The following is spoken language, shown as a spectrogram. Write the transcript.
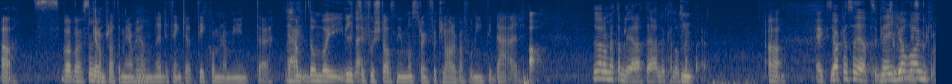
ja, vad, vad ska Mm. de prata mer om Mm. henne? Det tänker jag att det kommer de ju inte. Det de var ju, lite i första avsnittet måste de förklara varför hon inte är där. Ja. Nu har de etablerat det, nu kan de släppa det. Ja, exakt. Jag kan säga att Så det, det jag jag...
